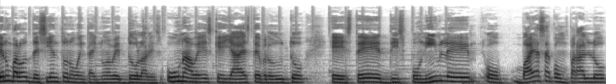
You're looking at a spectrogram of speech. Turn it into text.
tiene un valor de 199 dólares. Una vez que ya este producto esté disponible o vayas a comprarlo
